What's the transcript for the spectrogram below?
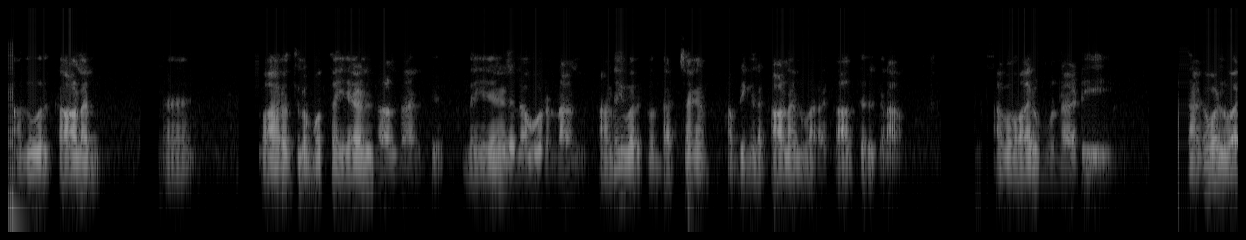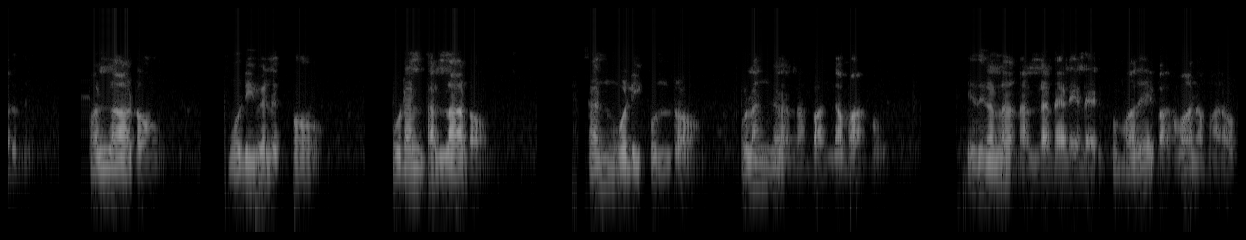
அது ஒரு காலன். அஹ் வாரத்துல மொத்தம் ஏழு நாள் தான் இருக்கு. இந்த ஏழுல ஒரு நாள் அனைவருக்கும் தட்சகன் அப்படிங்கிற காலன் வர காத்து இருக்கிறான் அவன் வரும் முன்னாடி தகவல் வருது. பல்லாடும் முடி வெளுக்கும் உடல் தள்ளாடும் கண் ஒளி குன்றும் குளங்கள் எல்லாம் பங்கமாகும். இதுகெல்லாம் நல்ல நிலையில இருக்கும் போதே பகவானை மற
